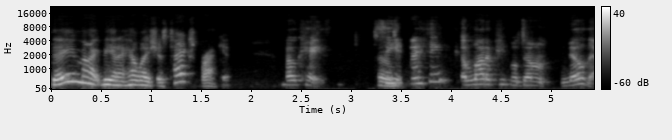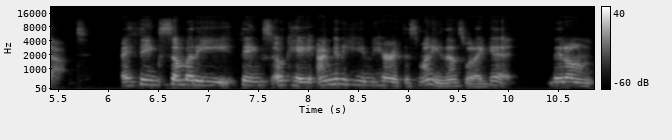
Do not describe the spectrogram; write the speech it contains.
they might be in a hellacious tax bracket. Okay. So- See, I think a lot of people don't know that. I think somebody thinks, okay, I'm going to inherit this money and that's what I get. They don't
